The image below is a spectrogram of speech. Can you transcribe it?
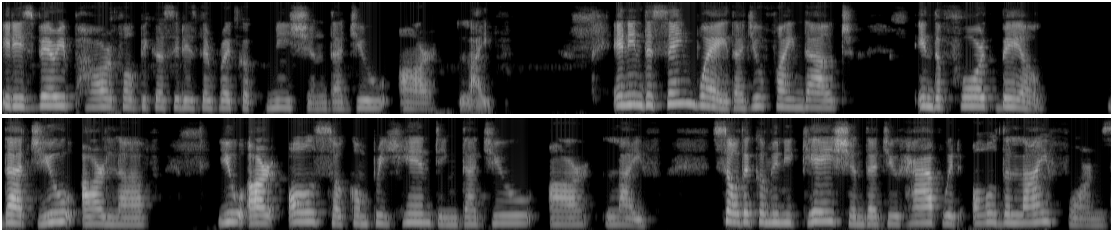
It is very powerful because it is the recognition that you are life. And in the same way that you find out in the fourth veil that you are love, you are also comprehending that you are life. So the communication that you have with all the life forms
